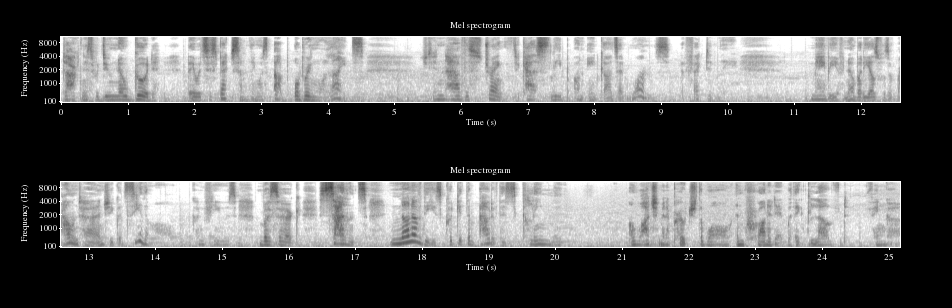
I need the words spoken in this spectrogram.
Darkness would do no good. They would suspect something was up or bring more lights. She didn't have the strength to cast sleep on eight gods at once, effectively. Maybe if nobody else was around her and she could see them all, confuse, berserk, silence. None of these could get them out of this cleanly. A watchman approached the wall and prodded it with a gloved finger.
